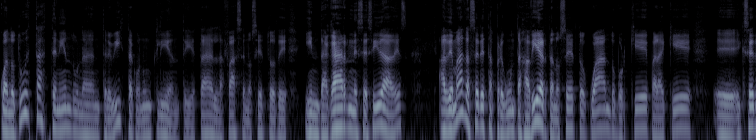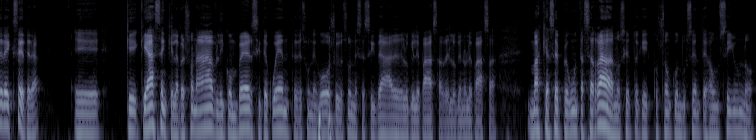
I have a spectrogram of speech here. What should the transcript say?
cuando tú estás teniendo una entrevista con un cliente y estás en la fase, ¿no es cierto?, de indagar necesidades, además de hacer estas preguntas abiertas, ¿no es cierto?, cuándo, por qué, para qué, eh, etcétera, etcétera, eh, que, hacen que la persona hable y converse y te cuente de su negocio, de sus necesidades, de lo que le pasa, de lo que no le pasa, más que hacer preguntas cerradas, ¿no es cierto?, que son conducentes a un sí y un no.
